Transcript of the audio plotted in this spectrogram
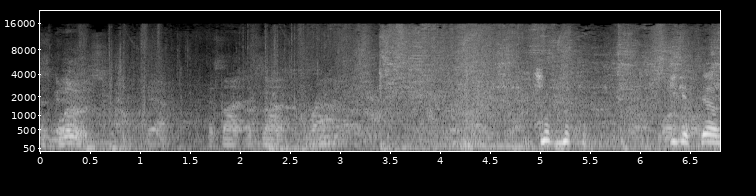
it's blues. Yeah. It's not. It's not rap. You can still.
